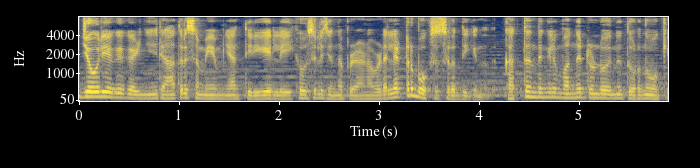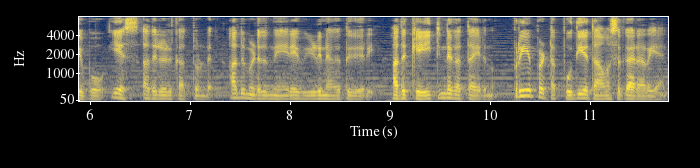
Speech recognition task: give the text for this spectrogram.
ജോലിയൊക്കെ കഴിഞ്ഞ് രാത്രി സമയം ഞാൻ തിരികെ ലേക്ക് ഹൗസിൽ ചെന്നപ്പോഴാണ് അവിടെ ലെറ്റർ ബോക്സ് ശ്രദ്ധിക്കുന്നത്. കത്ത് എന്തെങ്കിലും വന്നിട്ടുണ്ടോ എന്ന് തുറന്നു നോക്കിയപ്പോൾ യെസ് അതിലൊരു കത്തുണ്ട്. അതും എടുത്ത് നേരെ വീടിനകത്ത് കയറി. അത് കെയ്റ്റിന്റെ കത്തായിരുന്നു. പ്രിയപ്പെട്ട പുതിയ താമസക്കാരറിയാൻ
